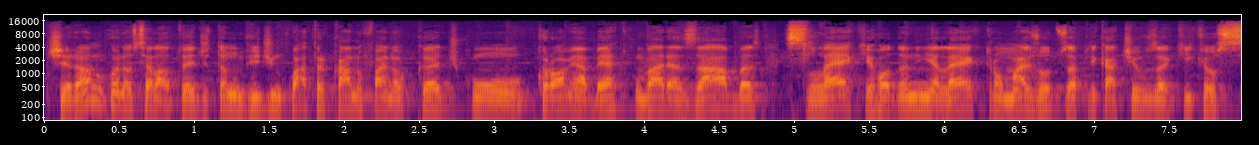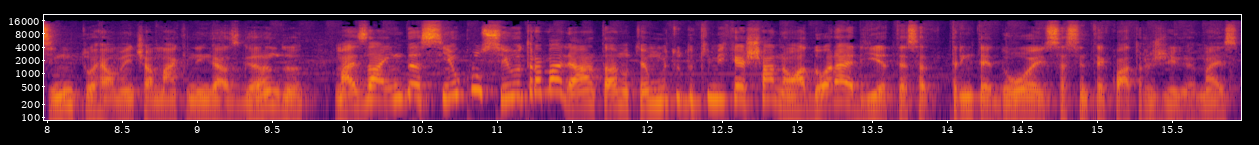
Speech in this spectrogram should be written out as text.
tirando quando eu, sei lá, tô editando um vídeo em 4K no Final Cut com o Chrome aberto com várias abas, Slack rodando em Electron, mais outros aplicativos aqui que eu sinto realmente a máquina engasgando, mas ainda assim eu consigo trabalhar, tá? Não tenho muito do que me queixar não. Adoraria ter essa 32, 64 GB, mas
